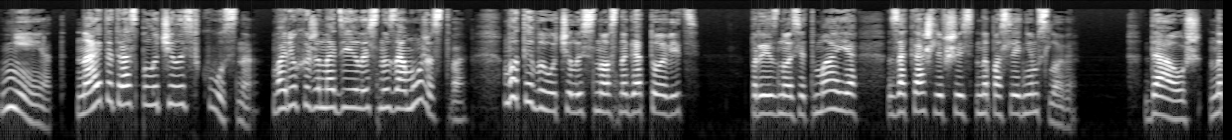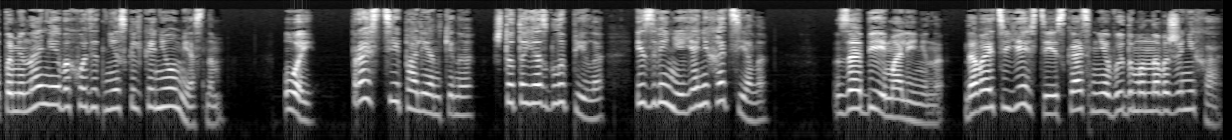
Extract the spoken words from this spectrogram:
«Нет, на этот раз получилось вкусно. Варюха же надеялась на замужество. Вот и выучилась сносно готовить», — произносит Майя, закашлившись на последнем слове. Да уж, напоминание выходит несколько неуместным. «Ой, прости, Поленкина, что-то я сглупила. Извини, я не хотела». «Забей, Малинина, давайте есть и искать мне выдуманного жениха».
